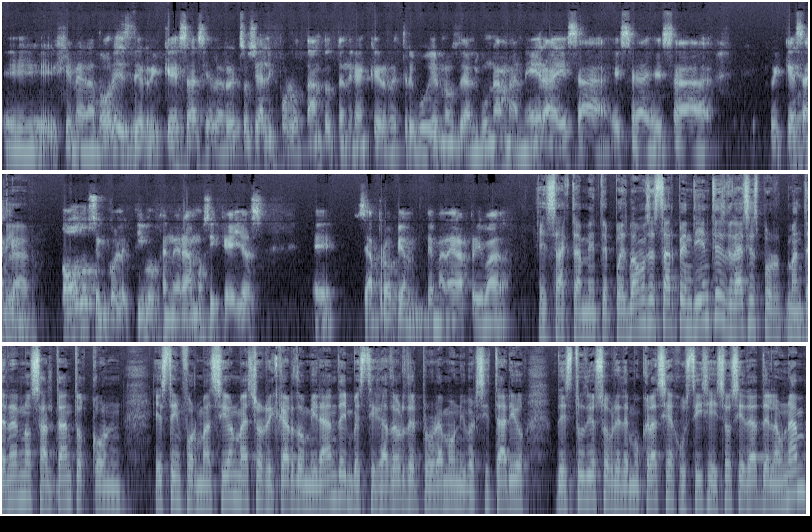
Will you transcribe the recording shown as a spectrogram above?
eh, generadores de riqueza hacia la red social y por lo tanto tendrían que retribuirnos de alguna manera esa, esa, esa riqueza que todos en colectivo generamos y que ellas se apropian de manera privada. Exactamente, pues vamos a estar pendientes. Gracias por mantenernos al tanto con esta información. Maestro Ricardo Miranda, investigador del Programa Universitario de Estudios sobre Democracia, Justicia y Sociedad de la UNAM.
